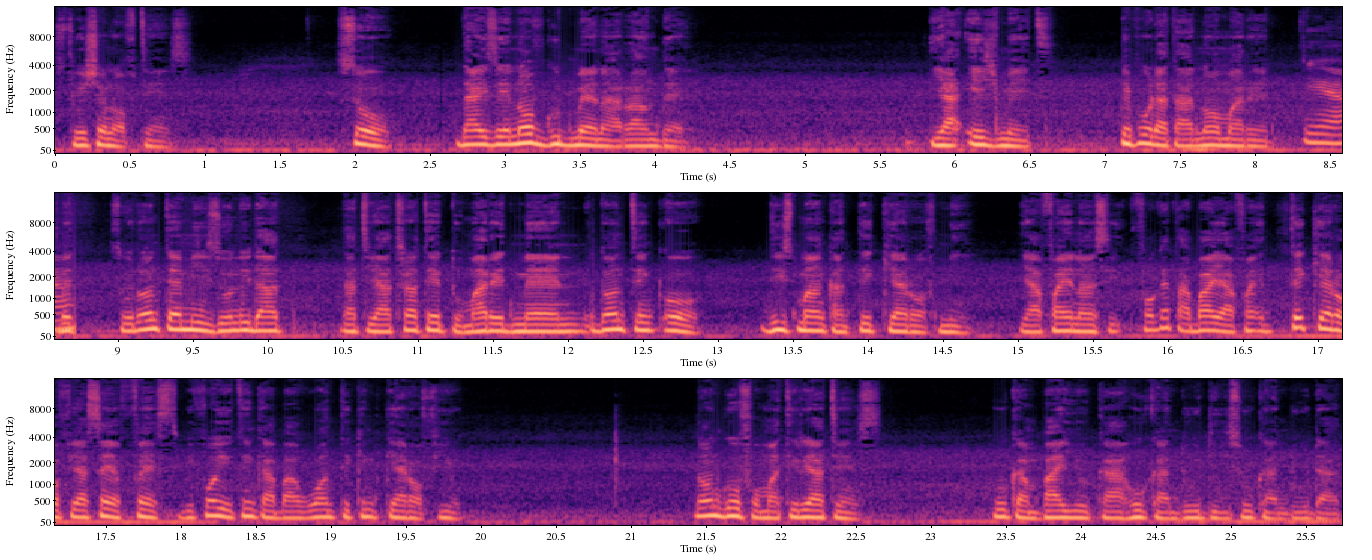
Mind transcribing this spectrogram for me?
situation of things. So there is enough good men around there. Your age mates. People that are not married. Yeah. But, so don't tell me it's only that that you're attracted to married men. Don't think, oh, this man can take care of me. Your finances. Forget about your finances. Take care of yourself first before you think about one taking care of you. Don't go for material things. Who can buy you car? Who can do this? Who can do that?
